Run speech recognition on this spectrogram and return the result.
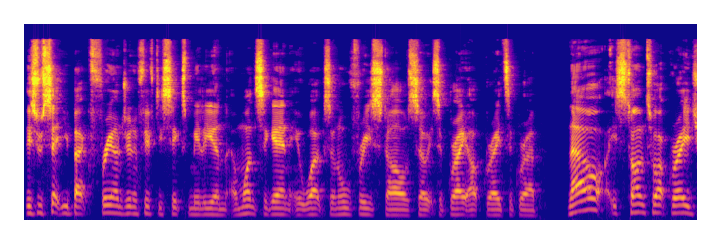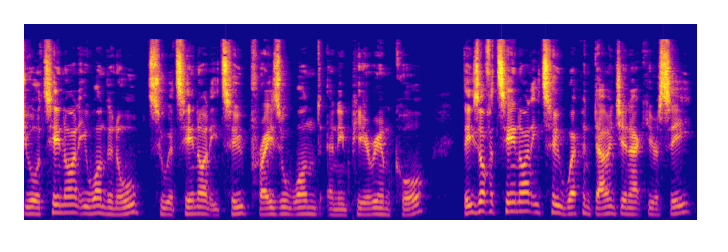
This will set you back 356 million and once again it works on all three styles so it's a great upgrade to grab. Now it's time to upgrade your tier 90 wand and orb to a tier 92 Praesul wand and Imperium core. These offer tier 92 weapon damage and accuracy,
